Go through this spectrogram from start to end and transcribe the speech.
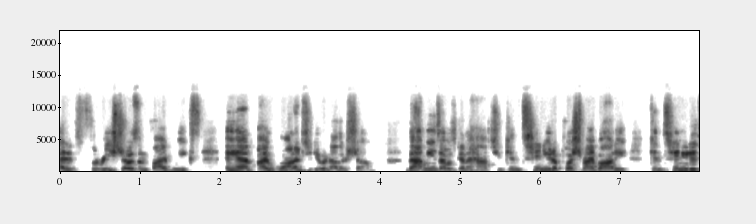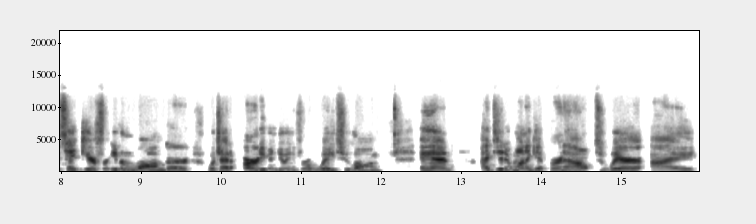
I did three shows in five weeks, and I wanted to do another show. That means I was going to have to continue to push my body, continue to take gear for even longer, which I'd already been doing for way too long. And I didn't want to get burnt out to where I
